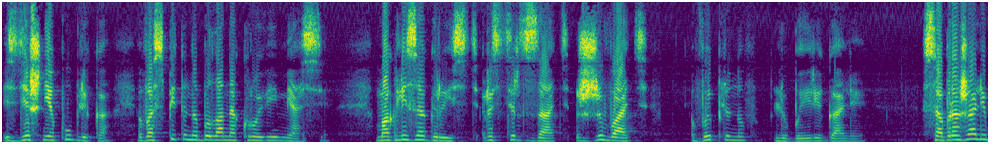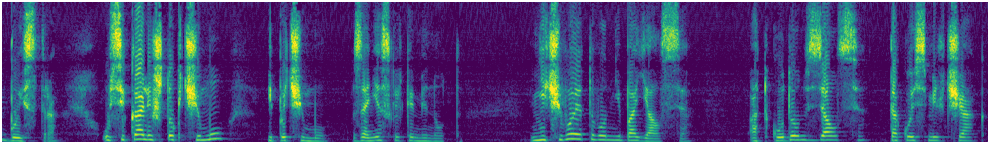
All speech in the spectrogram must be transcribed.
Здешняя публика воспитана была на крови и мясе. Могли загрызть, растерзать, сживать, выплюнув любые регалии. Соображали быстро, усекали что к чему и почему за несколько минут. Ничего этого он не боялся. Откуда он взялся, такой смельчак?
